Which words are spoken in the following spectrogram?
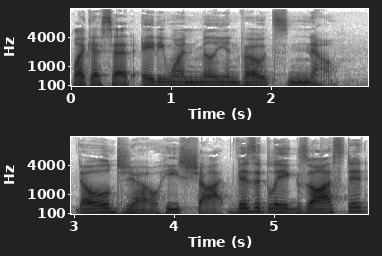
like I said, 81 million votes. No. Old Joe, he's shot. Visibly exhausted,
